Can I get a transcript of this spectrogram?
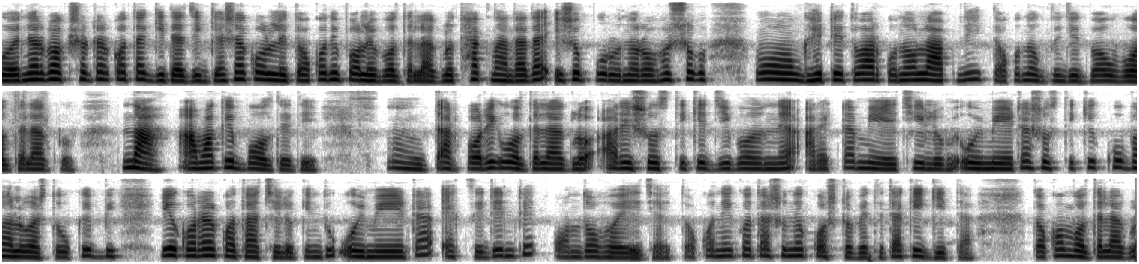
গয়নার বাক্সটার কথা গীতা জিজ্ঞাসা করলে তখনই পলে বলতে লাগল, থাক না দাদা, এসব পুরনো রহস্য ঘেটে তো আর কোনো লাভ নেই। তখন অগ্নিজিৎ বাবু বলতে লাগল, না, আমাকে বলতে দে। তারপরেই বলতে লাগল আরে স্বস্তিকের জীবনে আরেকটা মেয়ে ছিল। ওই মেয়েটা স্বস্তিককে খুব ভালোবাসতো। ওকে ইয়ে করার কথা ছিল। কিন্তু ওই মেয়েটা অ্যাক্সিডেন্টে অন্ধ হয়ে যায়। তখন এই কথা শুনে কষ্ট পেতে থাকে গীতা। তখন বলতে লাগল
